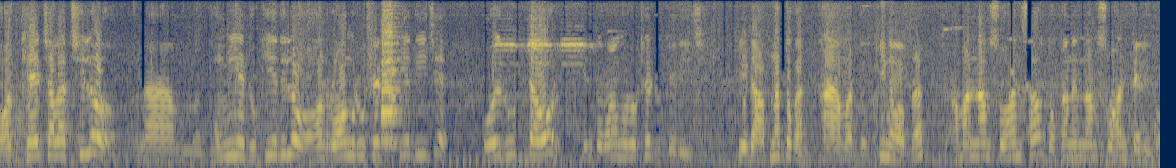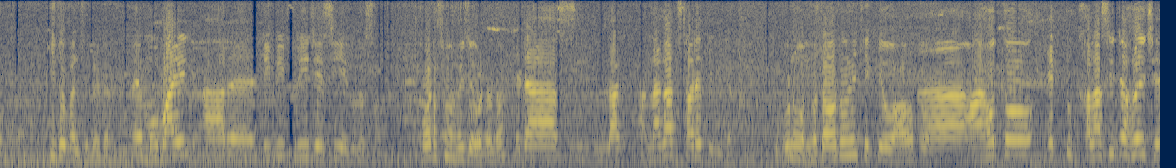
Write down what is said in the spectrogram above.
মদ খেয়ে চালাচ্ছিল না ঘুমিয়ে ঢুকিয়ে দিল রং রুটে ঢুকিয়ে দিয়েছে ওই রুটটা ওর কিন্তু রং রুটে ঢুকে দিয়েছে। কি এটা আপনার দোকান? হ্যাঁ আমার দোকান। কি নাম আপনার? আমার নাম সোহান সাউ দোকানের নাম সোহান টেলিকম। কি দোকান ছিল এটা? মোবাইল আর টিভি ফ্রিজ এসি এগুলো সব। কটার সময় হয়েছে ঘটনাটা? এটা নাগাদ সাড়ে তিনটা। কোনো হতাহত হয়েছে? কেউ আহত? আহত একটু খালাসিটা হয়েছে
